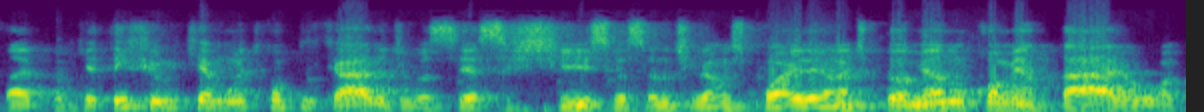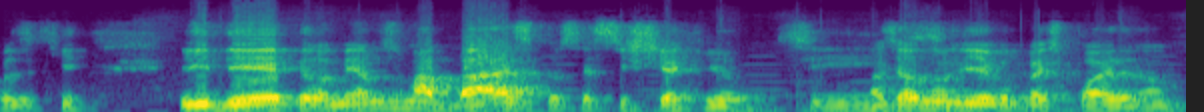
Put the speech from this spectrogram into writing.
Sabe? Porque tem filme que é muito complicado de você assistir se você não tiver um spoiler antes, pelo menos um comentário, alguma coisa que lhe dê pelo menos uma base para você assistir aquilo. Sim. Mas eu não ligo para spoiler, não.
